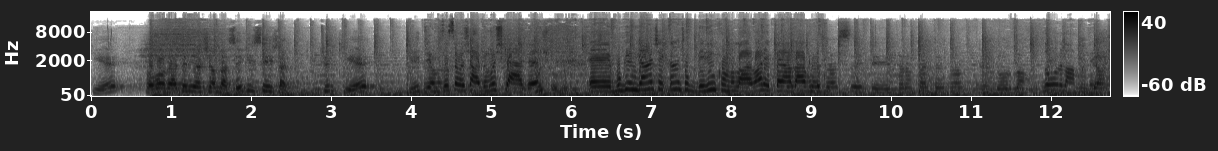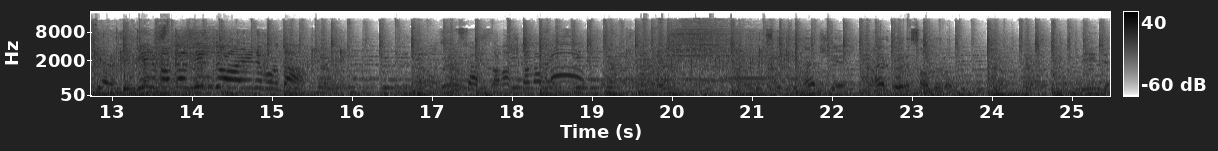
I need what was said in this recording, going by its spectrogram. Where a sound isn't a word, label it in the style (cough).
Türkiye Baba Haber'den iyi akşamlar. Sevgili seyirciler, Türkiye büyük Stüdyomuza Savaş abi hoş geldin. Hoş bulduk. Ee, bugün gerçekten çok derin konular var. Hep beraber burada kazası e, taraftar tarafından e, doğrulanmadı. doğrulanmadı. Evet. Bir magazin duayeni burada. Savaş kalamaz. Her şeye, her değere saldırı var. deyince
